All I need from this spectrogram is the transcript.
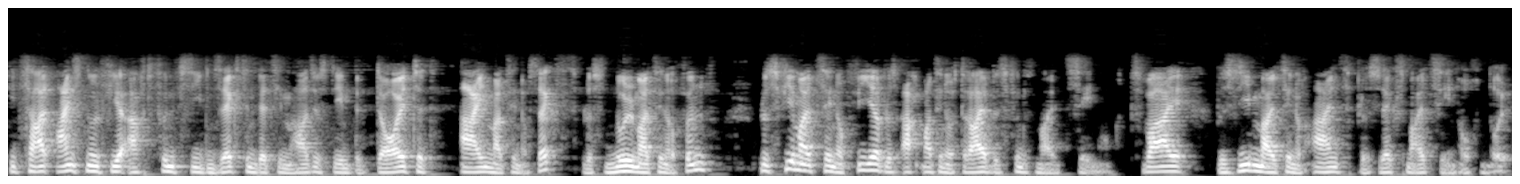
Die Zahl 1048576 im Dezimalsystem bedeutet 1 mal 10 hoch 6 plus 0 mal 10 hoch 5 plus 4 mal 10 hoch 4 plus 8 mal 10 hoch 3 plus 5 mal 10 hoch 2 plus 7 mal 10 hoch 1 plus 6 mal 10 hoch 0.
